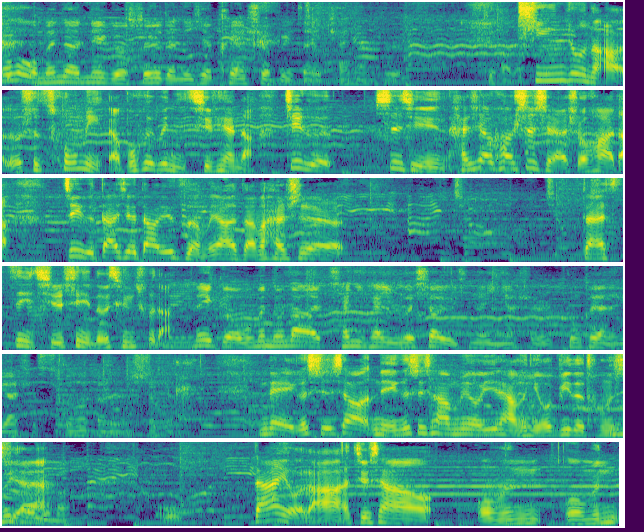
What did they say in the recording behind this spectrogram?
包括我们的那个所有的那些科研设备，在全省是最好的。听众的耳朵是聪明的，不会被你欺骗的。这个事情还是要靠事实来说话的。这个大学到底怎么样，咱们还是大家自己其实心里都清楚的。嗯那个我们农大前几天有一个校友，现在已经是中科院的院士，刚刚担任。哪个学校哪个学校没有一两个牛逼的同学？当然有了啊，就像我们我们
